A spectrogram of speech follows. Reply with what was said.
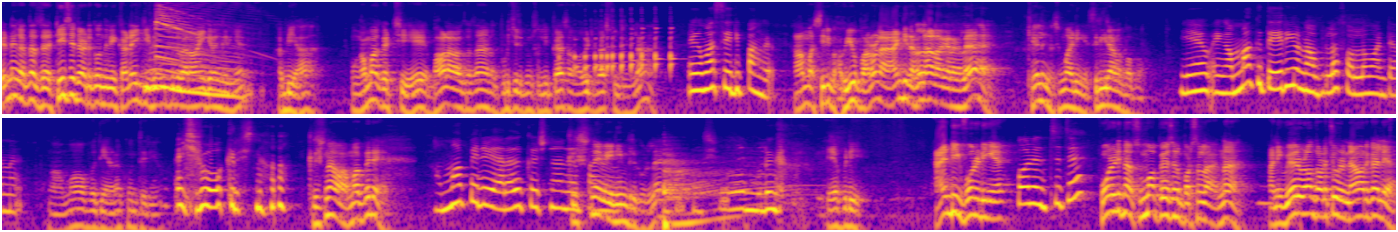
என்னங்க அதான் சார் டிஷர்ட் எடுக்க வந்து நீ கடைக்கு இது வேற வாங்கிக்கிறேங்கிறீங்க. அப்படியா? உங்க அம்மா கட்சி பாலாவுக்கு தான் எனக்கு பிடிச்சிருக்குன்னு சொல்லி பேச அவங்க வீட்டு பேச சொல்றீங்களா? எங்க அம்மா சிரிப்பாங்க. ஆமா சரி ஐயோ பரவாயில்ல ஆண்டி நல்லா அழகாங்களே கேளுங்க சும்மா அடிங்க. சிரிக்கிறாங்க பார்ப்போம் ஏன் எங்க அம்மாக்கு தெரியும் நான் அப்படிலாம் சொல்ல மாட்டேன்னு. உங்க அம்மாவை பத்தி எனக்கும் தெரியும். ஐயோ கிருஷ்ணா. கிருஷ்ணா அம்மா பேரு? அம்மா பேர் யாராவது கிருஷ்ணான்னு கிருஷ்ணவேணின்னு இருக்கும்ல. ஐயோ முருக எப்படி? ஆண்டிக்கு ஃபோன் அடிங்க. போன் வச்சுட்டு ஃபோன் அடி நான் சும்மா பேசணும் பர்சனலா என்ன? அன்னைக்கு வேறு வேலாம் தொடச்சி விட ஞாபகம் இருக்கா இல்லையா?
